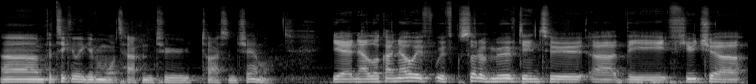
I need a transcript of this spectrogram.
um, particularly given what's happened to Tyson Chandler. Yeah. Now look, I know we've we've sort of moved into uh, the future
